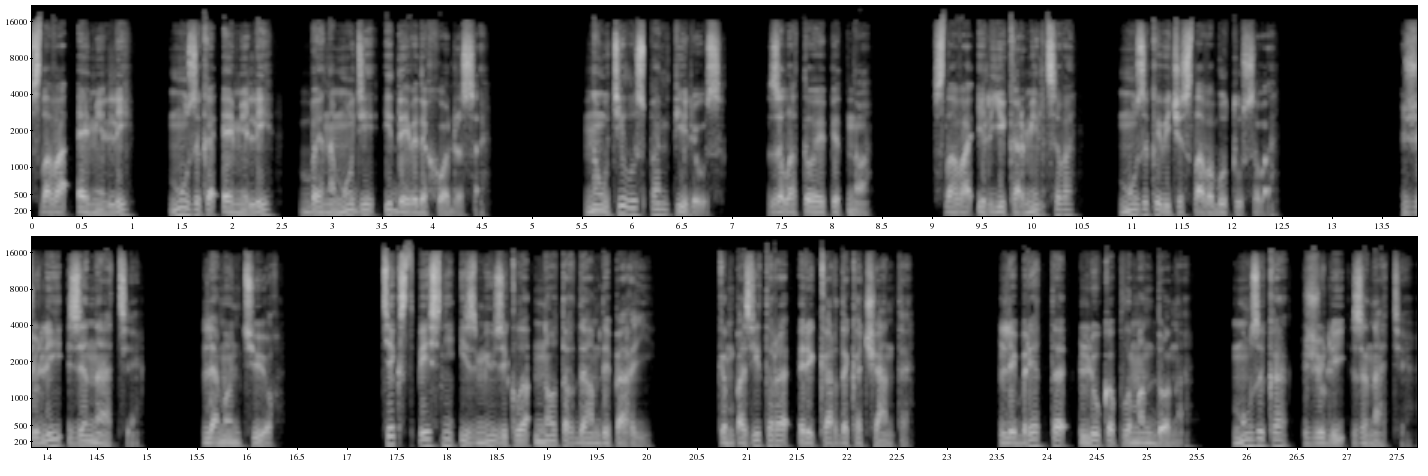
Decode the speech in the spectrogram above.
Слова Эмили, музыка Эмили, Бена Муди и Дэвида Ходжеса. Наутилус Помпилиус. Золотое пятно. Слова Ильи Кормильцева, музыка Вячеслава Бутусова. Жюли Зенатти. «Ля Монтюр». Текст песни из мюзикла «Нотр-Дам де Пари» композитора Рикардо Качанте. Либретто Люка Пламондона. Музыка Жюли Зенатти.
